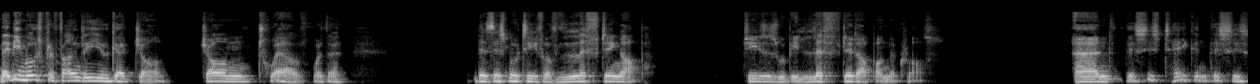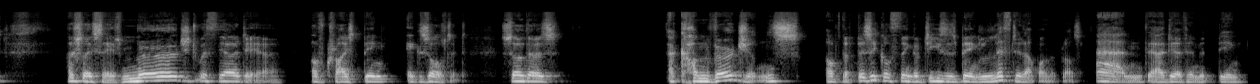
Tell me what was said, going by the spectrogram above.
Maybe most profoundly, you get John, John 12, where the, there's this motif of lifting up. Jesus would be lifted up on the cross. And this is taken, this is, how shall I say, it's merged with the idea of Christ being exalted. So there's a convergence of the physical thing of Jesus being lifted up on the cross and the idea of him being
